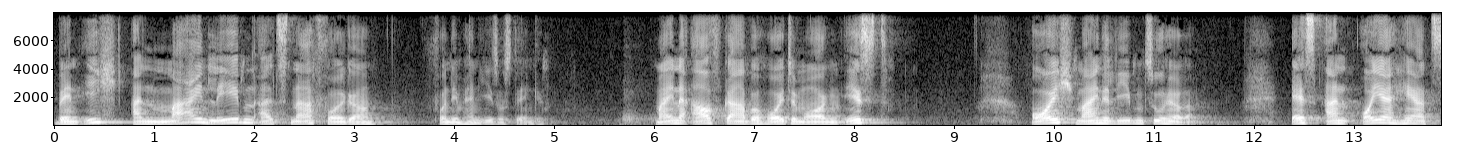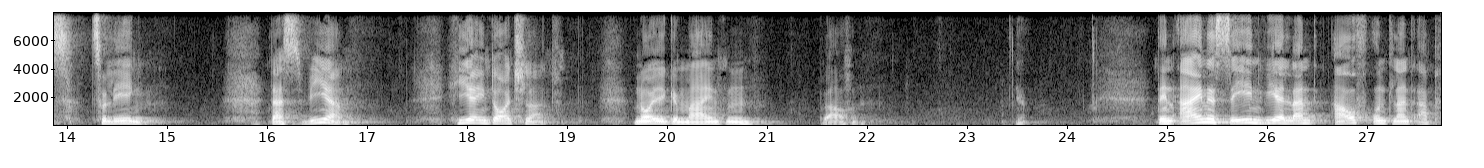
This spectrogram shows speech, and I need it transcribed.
wenn ich an mein Leben als Nachfolger von dem Herrn Jesus denke? Meine Aufgabe heute Morgen ist, euch, meine lieben Zuhörer, es an euer Herz zu legen, dass wir hier in Deutschland neue Gemeinden brauchen. Ja. Denn eines sehen wir Land auf und Land ab.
